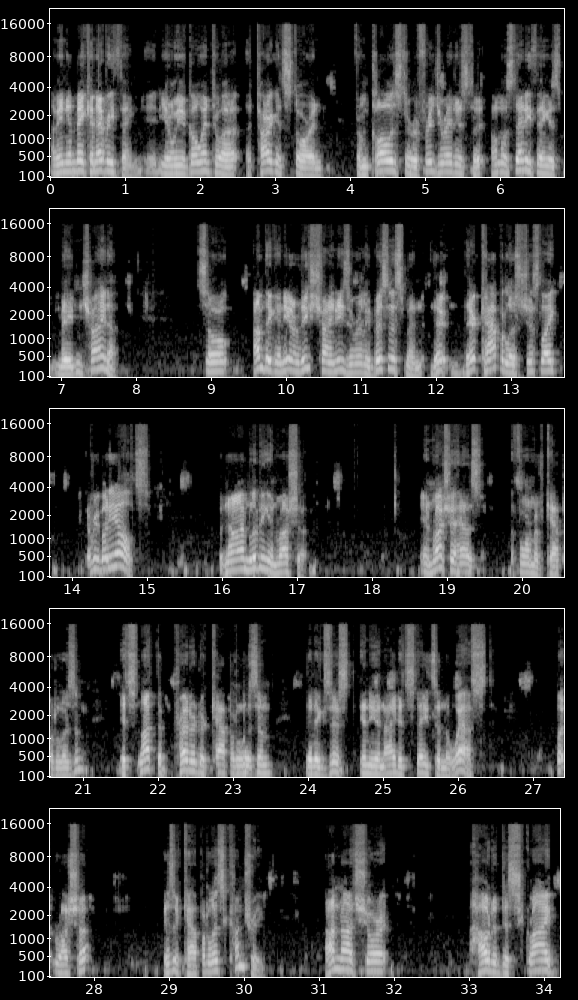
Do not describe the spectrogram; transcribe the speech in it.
I mean, they're making everything. You know, you go into a, a Target store and from clothes to refrigerators to almost anything is made in China. So I'm thinking, you know, these Chinese are really businessmen. They're they're capitalists just like everybody else. But now I'm living in Russia. And Russia has a form of capitalism. It's not the predator capitalism that exists in the United States and the West, but Russia is a capitalist country. I'm not sure how to describe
